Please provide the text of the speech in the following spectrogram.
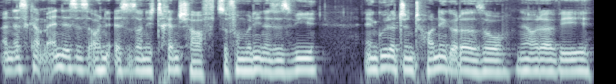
Und es, am Ende ist es, auch, ist es auch nicht trennscharf zu formulieren. Es ist wie ein guter Gin Tonic oder so. Ne? Oder wie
